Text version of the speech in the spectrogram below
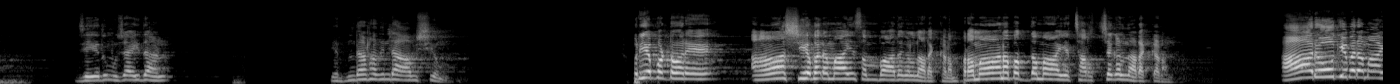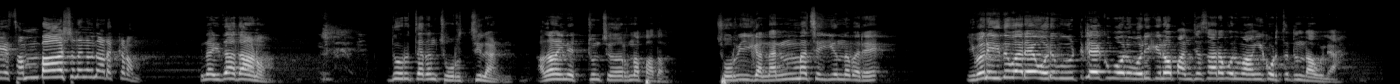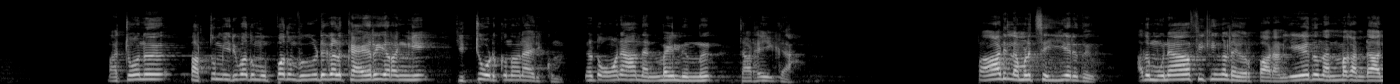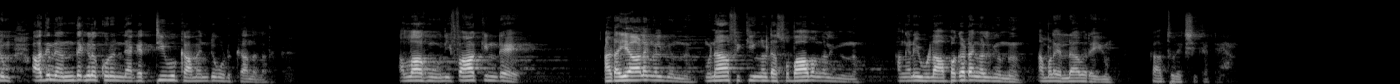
ജയ്ത് മുജാഹിദാണ്. എന്താണ് അതിന്റെ ആവശ്യം? പ്രിയപ്പെട്ടവരെ ആശയപരമായ സംവാദങ്ങൾ നടക്കണം പ്രമാണബദ്ധമായ ചർച്ചകൾ നടക്കണം. ആരോഗ്യപരമായ സംഭാഷണങ്ങൾ നടക്കണം. എന്നാൽ ഇത് അതാണോ? ഇതൊരു തരം ചൊറിച്ചിലാണ്. അതാണ് അതിന് ഏറ്റവും ചേർന്ന പദം. ചൊറിയുക നന്മ ചെയ്യുന്നവരെ ഇവൻ ഇതുവരെ ഒരു വീട്ടിലേക്ക് പോലും ഒരു കിലോ പഞ്ചസാര പോലും വാങ്ങി കൊടുത്തിട്ടുണ്ടാവില്ല മറ്റോന് പത്തും ഇരുപതും മുപ്പതും വീടുകൾ കയറി ഇറങ്ങി കിറ്റ് കൊടുക്കുന്നവനായിരിക്കും. എന്നിട്ട് ഓൻ ആ നന്മയിൽ നിന്ന് തടയുക. പാടില്ല നമ്മൾ ചെയ്യരുത്. അത് മുനാഫിക്കങ്ങളുടെ ഏർപ്പാടാണ്. ഏത് നന്മ കണ്ടാലും അതിന് എന്തെങ്കിലുമൊക്കെ ഒരു നെഗറ്റീവ് കമന്റ് കൊടുക്കുക എന്നുള്ളത്. അള്ളാഹു നിഫാക്കിന്റെ അടയാളങ്ങളിൽ നിന്ന് മുനാഫിക്കങ്ങളുടെ സ്വഭാവങ്ങളിൽ നിന്ന് അങ്ങനെയുള്ള അപകടങ്ങളിൽ നിന്ന് നമ്മളെല്ലാവരെയും കാത്തുരക്ഷിക്കട്ടെ.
